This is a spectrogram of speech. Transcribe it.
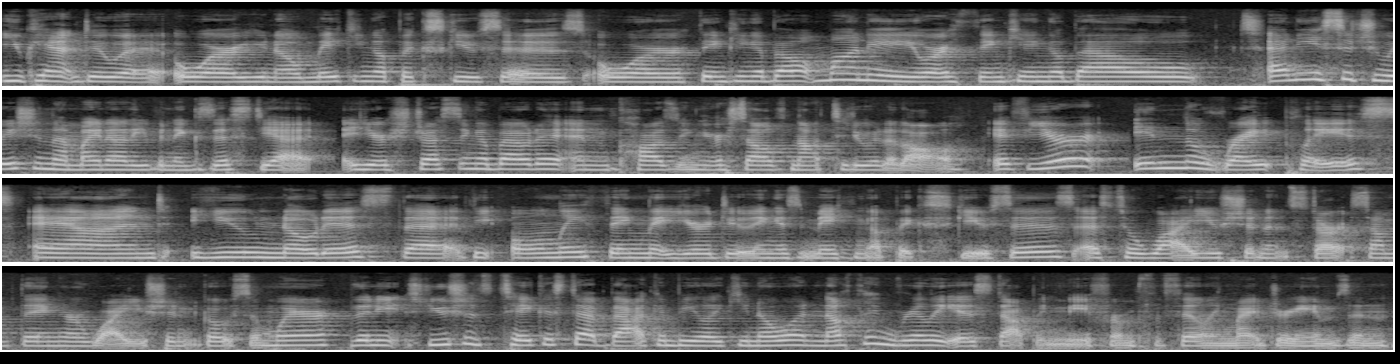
you can't do it or you know making up excuses or thinking about money or thinking about any situation that might not even exist yet you're stressing about it and causing yourself not to do it at all. If you're in the right place and you notice that the only thing that you're doing is making up excuses as to why you shouldn't start something or why you shouldn't go somewhere then you should take a step back and be like you know what? Nothing really is stopping me from fulfilling my dreams and,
